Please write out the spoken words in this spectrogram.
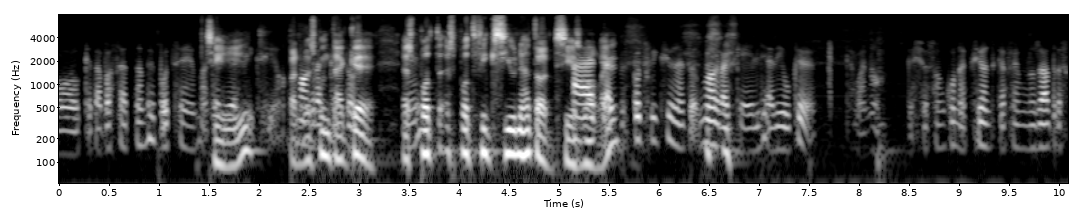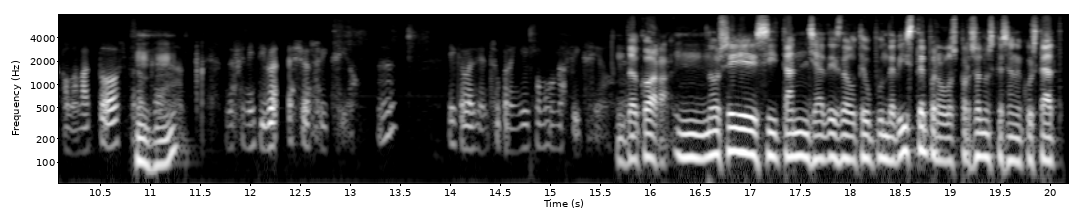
O el que t'ha passat també pot ser matèria sí, de ficció. per descomptar que, que es, eh? pot, es pot ficcionar tot, si es ah, vol, eh? es pot ficcionar tot, malgrat que ell ja diu que, que, bueno, que això són connexions que fem nosaltres com a lectors, però mm -hmm. que, mhm. en definitiva, això és ficció. Eh? I que la gent s'ho prengui com una ficció. Eh? D'acord. No sé si tant ja des del teu punt de vista, però les persones que s'han acostat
